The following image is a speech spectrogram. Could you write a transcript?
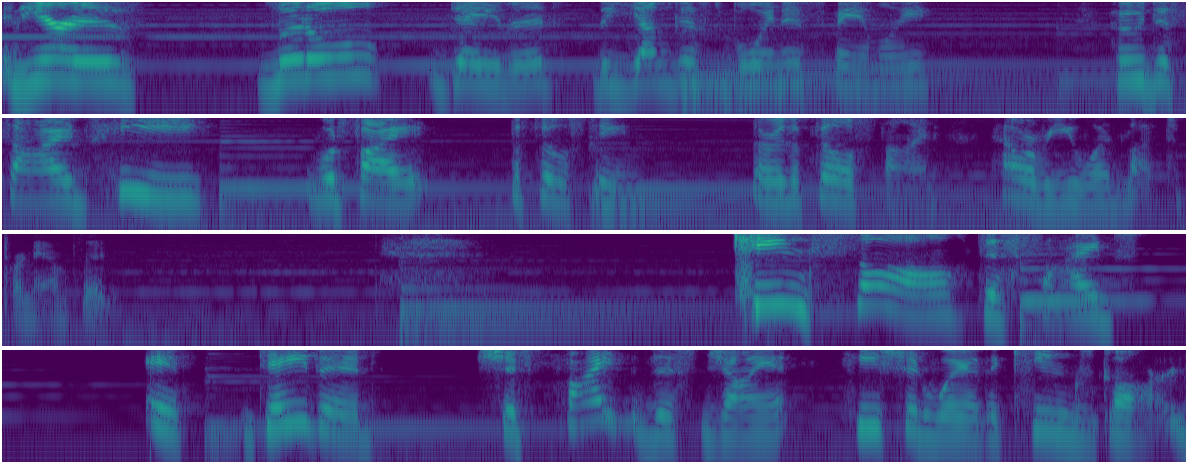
And here is little David, the youngest boy in his family, who decides he would fight the Philistine or the Philistine, however you would like to pronounce it. King Saul decides if David should fight this giant, he should wear the king's guard,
